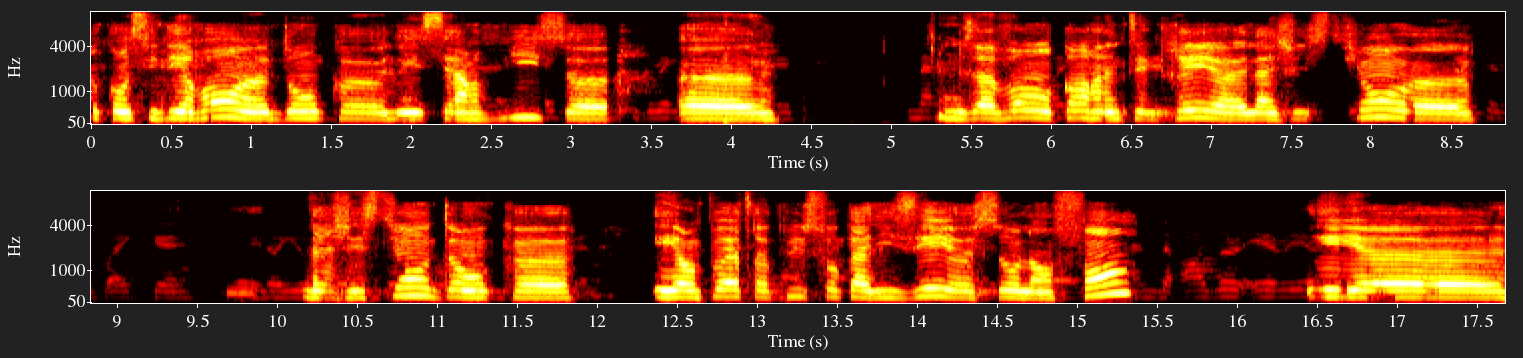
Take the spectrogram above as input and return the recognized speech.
nous considérons donc les services, nous avons encore intégré la gestion, la gestion donc, et on peut être plus focalisé euh, sur l'enfant. Et, euh,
